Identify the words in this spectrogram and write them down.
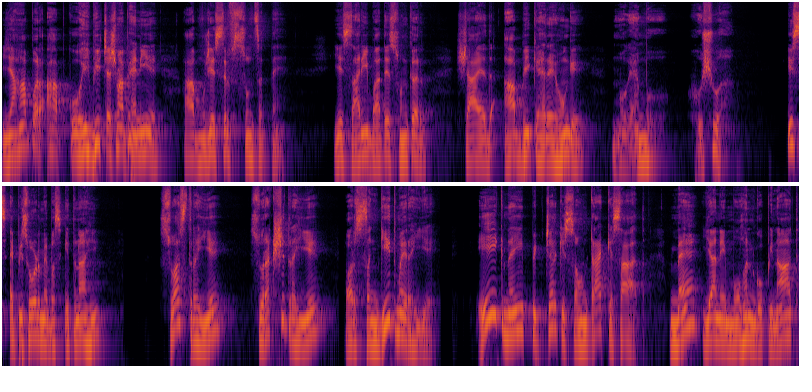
यहाँ पर आप कोई भी चश्मा पहनिए, आप मुझे सिर्फ़ सुन सकते हैं। ये सारी बातें सुनकर शायद आप भी कह रहे होंगे, मोगैम्बो हुआ इस एपिसोड में बस इतना ही। स्वस्थ रहिए, सुरक्षित रहिए और संगीतमय रहिए। एक नई पिक्चर की साउंड ट्रैक के साथ मैं, यानी मोहन गोपीनाथ,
